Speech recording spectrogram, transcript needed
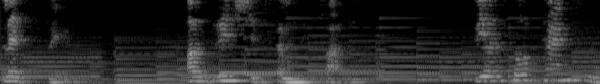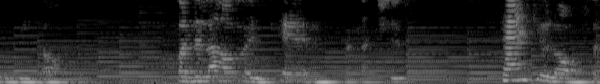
Let's pray. Our gracious Heavenly Father, we are so thankful to Thee, Lord, for the love and care and protection. Thank you, Lord, for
